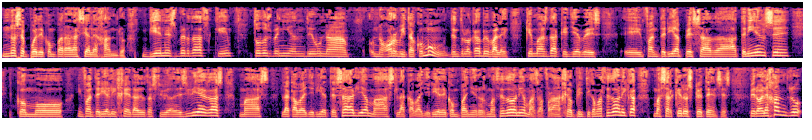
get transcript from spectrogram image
No se puede comparar así a Alejandro. Bien es verdad que todos venían de una, una órbita común. Dentro de lo que cabe, vale, ¿qué más da que lleves eh, infantería pesada ateniense como infantería ligera de otras ciudades griegas, más la caballería tesalia, más la caballería de compañeros macedonia, más la falange hoplítica macedónica, más arqueros cretenses. Pero Alejandro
